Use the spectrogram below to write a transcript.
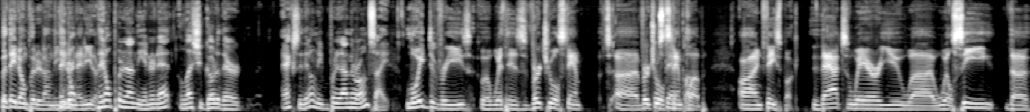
But they don't put it on the they internet don't. either. They don't put it on the internet unless you go to their. Actually, they don't even put it on their own site. Lloyd DeVries uh, with his virtual stamp uh, virtual, Stamp stamp, Club. club. on Facebook. That's where you uh, will see the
